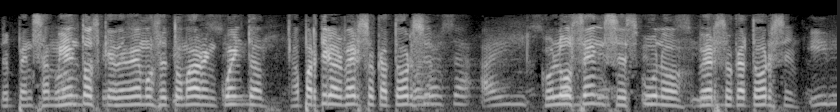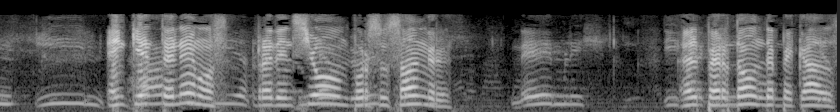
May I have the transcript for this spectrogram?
de pensamientos que debemos de tomar en cuenta a partir del verso 14. Kolosser 1, Colosenses 1, verso 14. in ihm En quien tenemos redención por su sangre, el perdón de pecados.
